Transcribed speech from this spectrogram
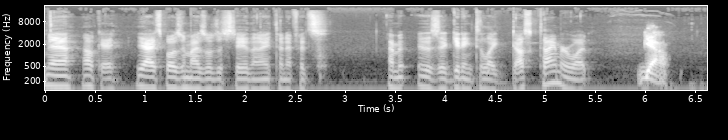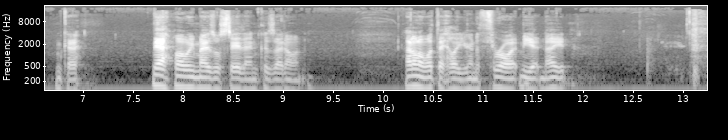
Yeah. Okay. Yeah. I suppose I might as well just stay the night then if it's. I'm. Is it getting to like dusk time or what? Yeah. Okay. Yeah. Well, we might as well stay then because I don't. I don't know what the hell you're gonna throw at me at night.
